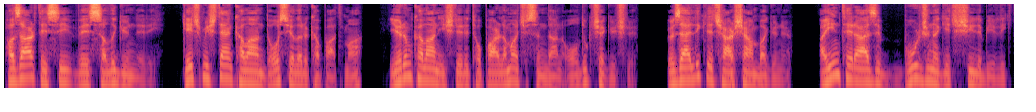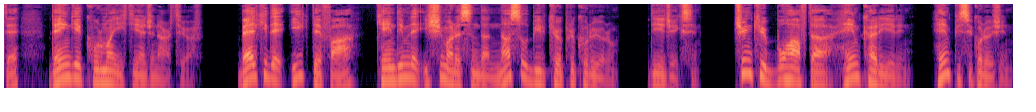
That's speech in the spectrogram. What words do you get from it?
Pazartesi ve salı günleri, geçmişten kalan dosyaları kapatma, yarım kalan işleri toparlama açısından oldukça güçlü. Özellikle çarşamba günü, ayın terazi burcuna geçişiyle birlikte denge kurma ihtiyacın artıyor. Belki de ilk defa kendimle işim arasında nasıl bir köprü kuruyorum diyeceksin. Çünkü bu hafta hem kariyerin, hem psikolojin,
